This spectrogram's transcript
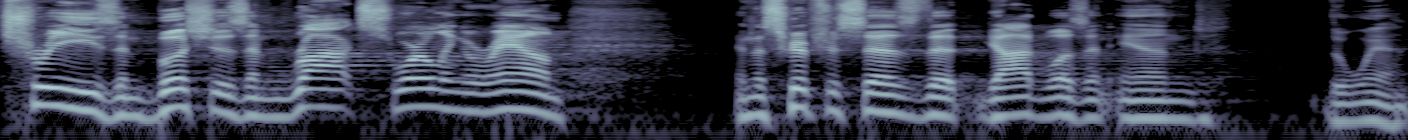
trees and bushes and rocks swirling around. And the scripture says that God wasn't in the wind.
